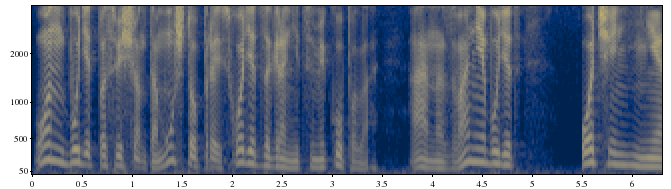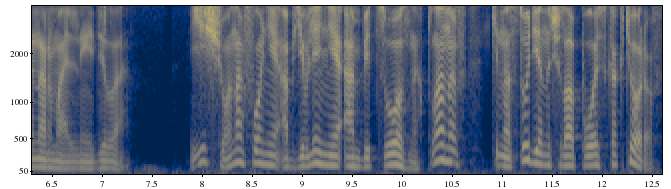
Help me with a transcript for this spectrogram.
Он будет посвящен тому, что происходит за границами купола, а название будет «Очень ненормальные дела». Еще на фоне объявления амбициозных планов киностудия начала поиск актеров.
